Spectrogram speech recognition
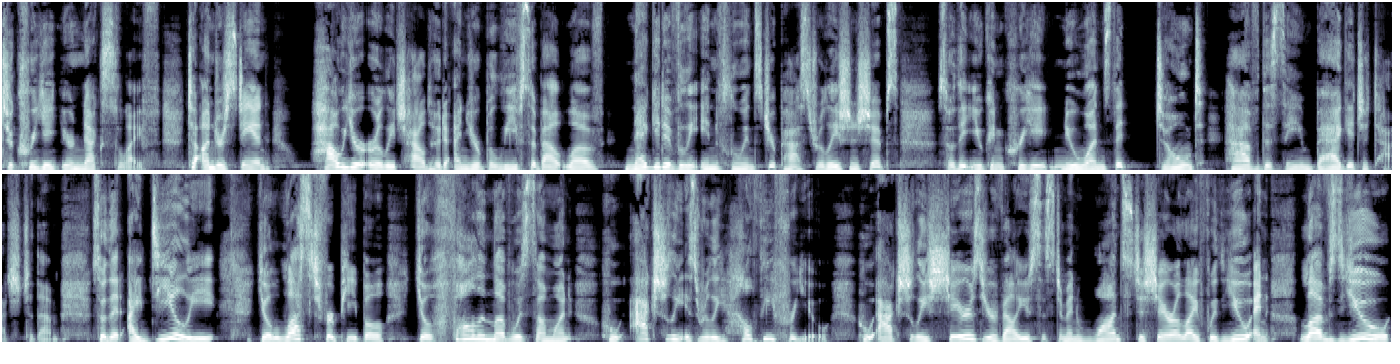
to create your next life, to understand how your early childhood and your beliefs about love negatively influenced your past relationships so that you can create new ones that don't have the same baggage attached to them. So that ideally you'll lust for people, you'll fall in love with someone who actually is really healthy for you, who actually shares your value system and wants to share a life with you and loves you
